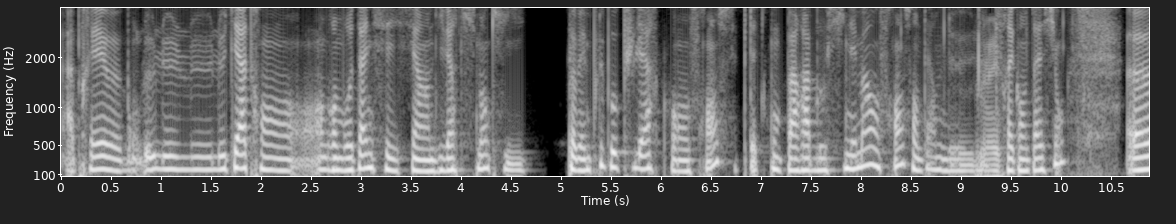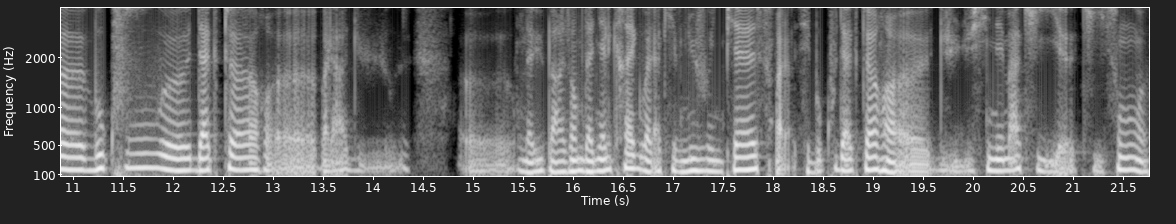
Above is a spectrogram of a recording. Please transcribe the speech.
Après, bon, le, le, le, théâtre en, en Grande-Bretagne, c'est un divertissement qui quand même plus populaire qu'en France. C'est peut-être comparable au cinéma en France en termes de, de fréquentation. Euh, beaucoup d'acteurs, voilà, du euh, on a eu par exemple Daniel Craig, voilà, qui est venu jouer une pièce. Voilà, c'est beaucoup d'acteurs euh, du, du, cinéma qui euh, qui sont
